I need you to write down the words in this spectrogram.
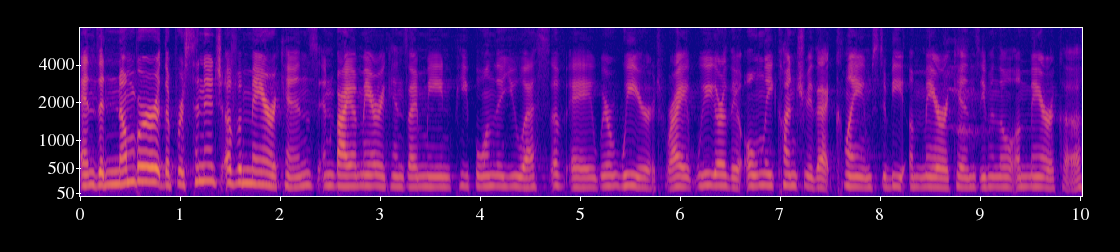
And the number, the percentage of Americans, and by Americans I mean people in the US of A, we're weird, right? We are the only country that claims to be Americans, even though America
